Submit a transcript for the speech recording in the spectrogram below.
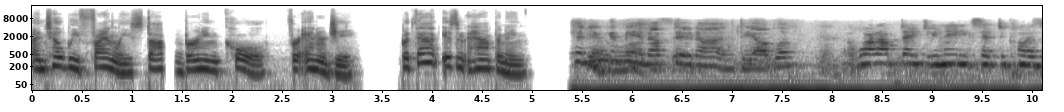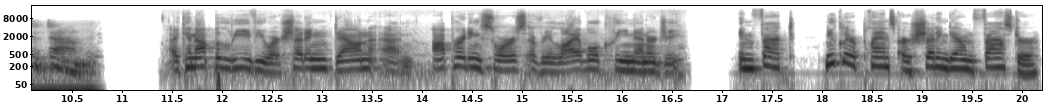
until we finally stop burning coal for energy. But that isn't happening can you give me an update on Diablo? What update do you need except to close it down? I cannot believe you are shutting down an operating source of reliable clean energy. In fact, nuclear plants are shutting down faster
